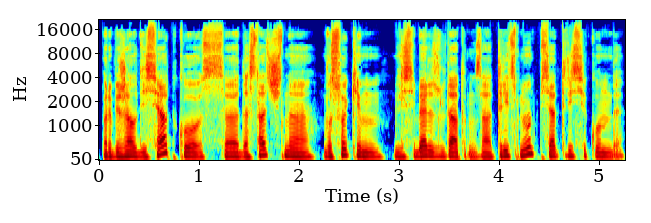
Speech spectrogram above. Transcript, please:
пробежал десятку с достаточно высоким для себя результатом за 30 минут 53 секунды.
